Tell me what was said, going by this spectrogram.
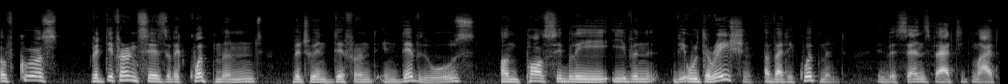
of course, the differences of equipment between different individuals, and possibly even the alteration of that equipment, in the sense that it might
